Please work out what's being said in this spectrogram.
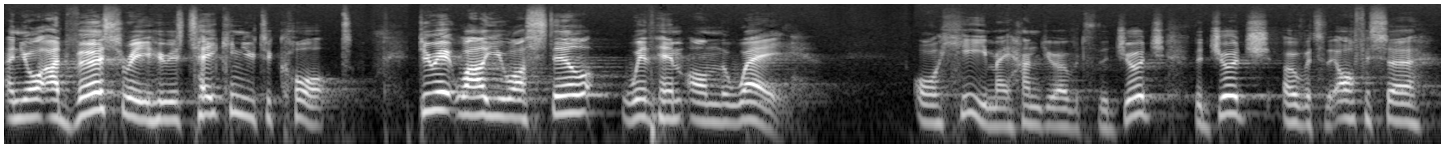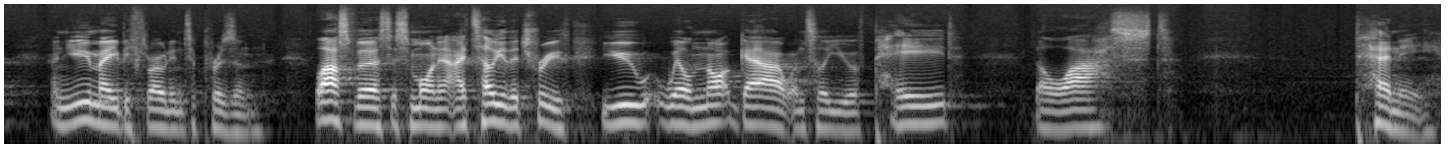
and your adversary who is taking you to court, do it while you are still with him on the way, or he may hand you over to the judge, the judge over to the officer, and you may be thrown into prison. Last verse this morning I tell you the truth, you will not get out until you have paid the last penny.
